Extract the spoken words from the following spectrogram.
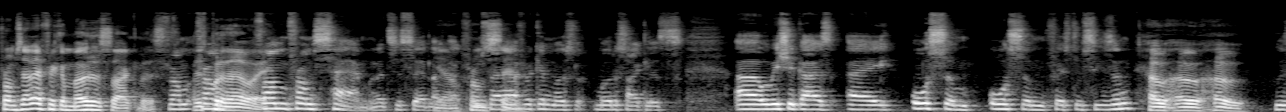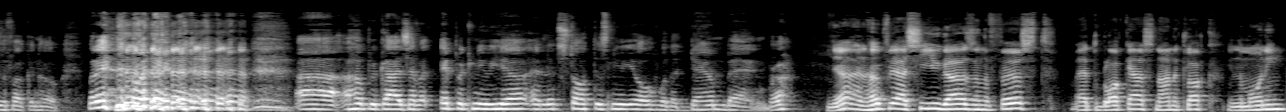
From South African motorcyclists. from Let's from, put it that way. from from Sam. Let's just say it like Yeah, that. From, from South Sam. African mos- motorcyclists. Uh, we wish you guys a awesome, awesome festive season. ho ho ho. Who's a fucking hoe? But anyway, uh, I hope you guys have an epic new year, and let's start this new year off with a damn bang, bruh. Yeah, and hopefully I see you guys on the first at the blockhouse, nine o'clock in the morning,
